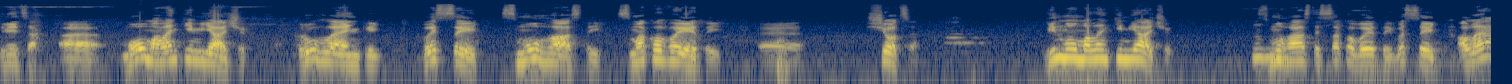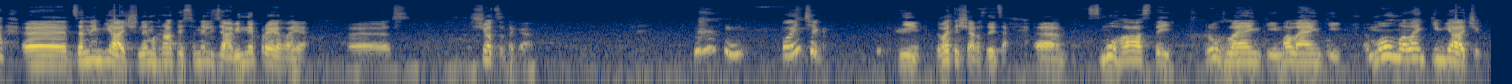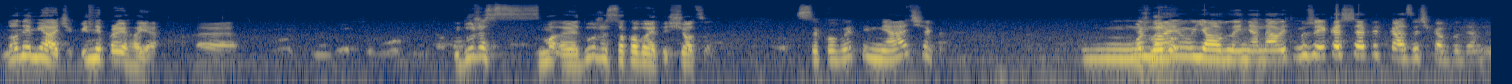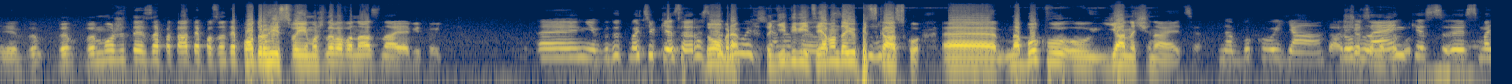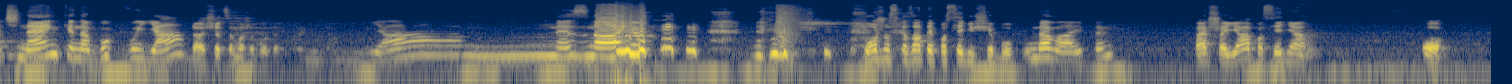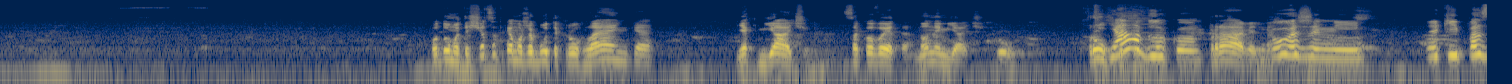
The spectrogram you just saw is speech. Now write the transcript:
Дивіться, е, мов маленький м'ячик, кругленький, висить, смугастий, смаковитий. Е, що це? Він мов маленький м'ячик. Смугастий, соковитий, висить. Але е, це не м'яч, ним гратися не можна, він не пригає. Е, що це таке? Пончик? Ні, давайте ще раз. Дивіться. Е, смугастий, кругленький, маленький, мов маленький м'ячик, але не м'ячик, він не пригає. Е, і дуже, е, дуже соковитий. Що це? Соковитий м'ячик. Можливо- Не маю уявлення навіть. Може, якась ще підказочка буде. Е, Ви, ви, ви можете запитати, познати подруги свої, можливо, вона знає відповідь. Е, ні, будуть матюки зараз. Добре, Подумай, що тоді дивіться, я вам даю підсказку. Е, на букву Я починається. На букву Я. Да, що це може бути? Кругленьке, с- е, смачненьке на букву Я. Да, що це може бути? Я м, не знаю. Можу сказати останню ще букву. Давайте. Перша я, остання О. Подумайте, що це таке може бути кругленьке, як м'ячик, соковите, але не м'яч. Фрукт. Яблуко. Правильно. Боже мій. Який позор.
